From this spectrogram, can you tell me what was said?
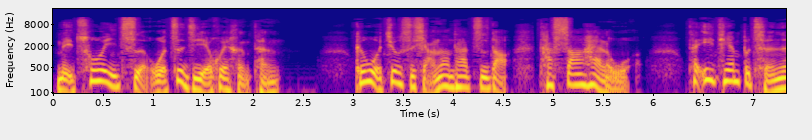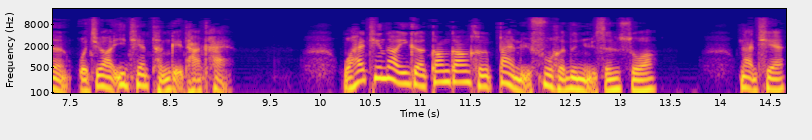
每戳一次，我自己也会很疼。可我就是想让他知道，他伤害了我。”他一天不承认，我就要一天疼给他看。我还听到一个刚刚和伴侣复合的女生说，那天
